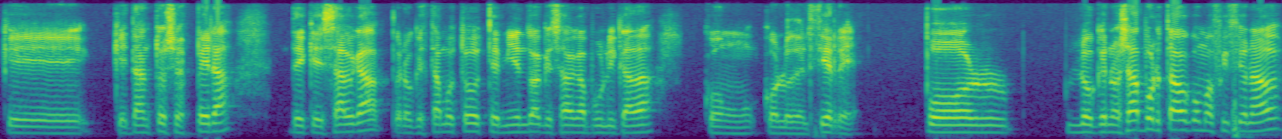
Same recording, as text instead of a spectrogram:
que, tanto se espera de que salga, pero que estamos todos temiendo a que salga publicada con, lo del cierre. Por, lo que nos ha aportado como aficionados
